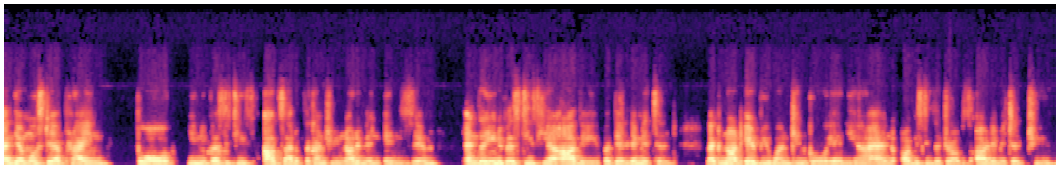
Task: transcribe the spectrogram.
and they're mostly applying for universities outside of the country, not even in Zim. And the universities here are there, but they're limited. Like not everyone can go in here, and obviously the jobs are limited too.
